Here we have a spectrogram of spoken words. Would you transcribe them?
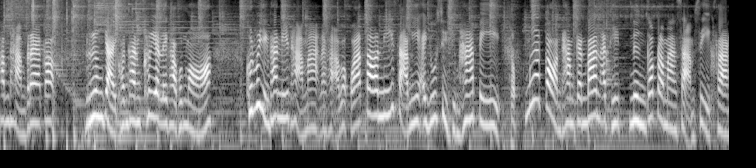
คำถามแรกก็เรื่องใหญ่ค่อนข้างเครียดเลยค่ะ คุณหมอ คุณผู้หญิงท่านนี้ถามมานะคะ บอกว่าตอนนี้สามีอายุ 45 ปี ครับเมื่อก่อนทำกันบ้านอาทิตย์หนึ่งก็ประมาณ 3-4 ครั้ง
